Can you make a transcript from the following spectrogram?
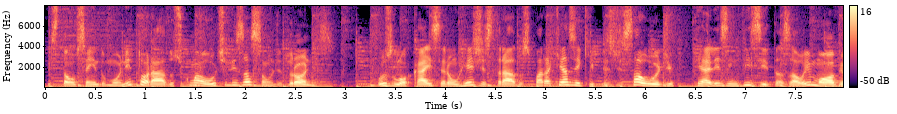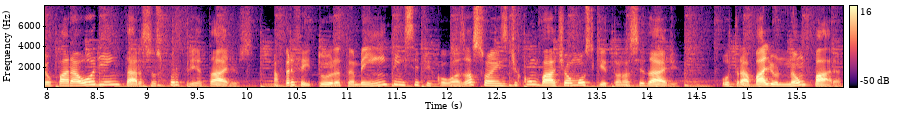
estão sendo monitorados com a utilização de drones. Os locais serão registrados para que as equipes de saúde realizem visitas ao imóvel para orientar seus proprietários. A prefeitura também intensificou as ações de combate ao mosquito na cidade. O trabalho não para.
